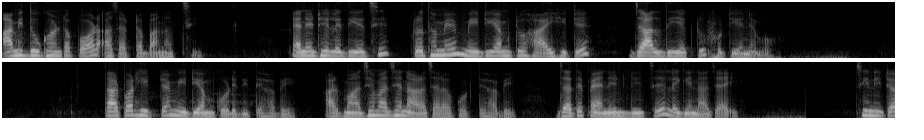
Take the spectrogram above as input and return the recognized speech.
আমি দু ঘণ্টা পর আচারটা বানাচ্ছি। প্যানে ঢেলে দিয়েছি। প্রথমে মিডিয়াম টু হাই হিটে জাল দিয়ে একটু ফুটিয়ে নেব। তারপর হিটটা মিডিয়াম করে দিতে হবে। আর মাঝে মাঝে নাড়াচাড়া করতে হবে, যাতে প্যানের নিচে লেগে না যায়। চিনিটা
